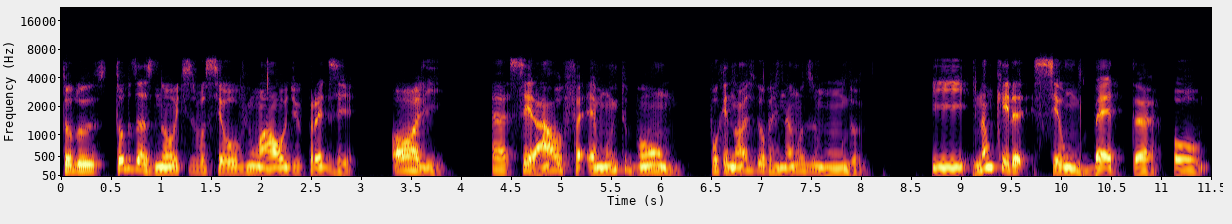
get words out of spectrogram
Todos, todas as noites você ouve um áudio para dizer: olhe, uh, ser alfa é muito bom, porque nós governamos o mundo. E não queira ser um beta ou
